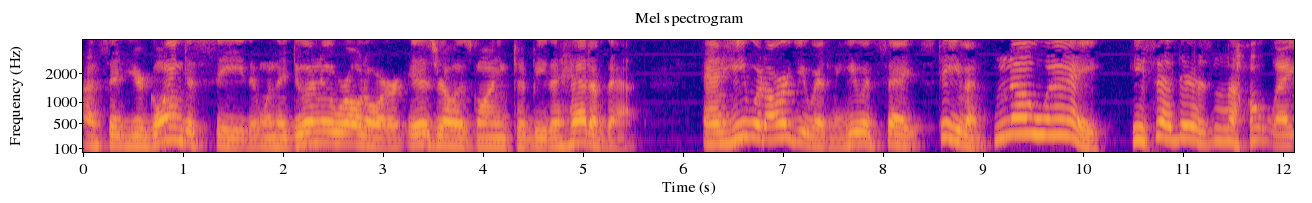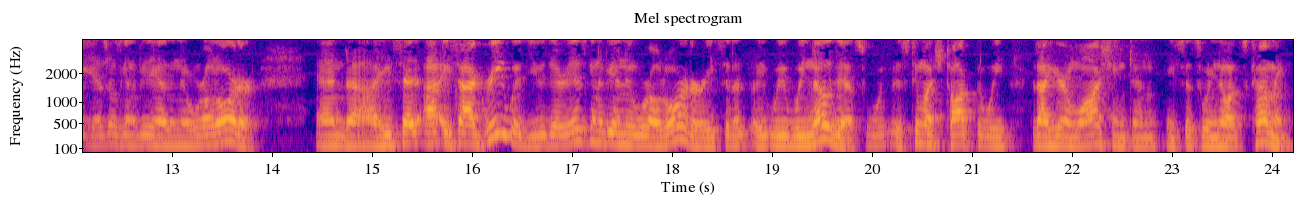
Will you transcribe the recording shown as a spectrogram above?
I said, you're going to see that when they do a new world order, Israel is going to be the head of that. And he would argue with me. He would say, Steven, no way. He said, there is no way Israel's going to be the head of the new world order. And uh, he said, I, he said, I agree with you. There is going to be a new world order. He said, we, we know this. It's too much talk that we that I hear in Washington. He said, so we know it's coming.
